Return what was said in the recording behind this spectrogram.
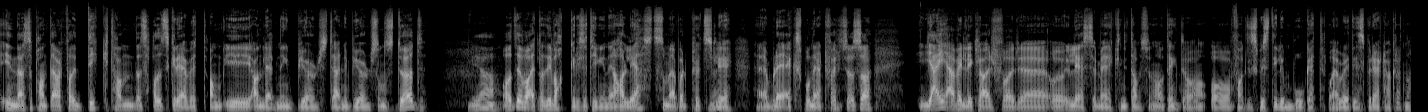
Inni der så fant jeg i hvert fall et dikt han hadde skrevet i anledning Bjørnstjerne Bjørnsons død. Ja. Og det var et av de vakreste tingene jeg har lest, som jeg bare plutselig ja. ble eksponert for. Så, så jeg er veldig klar for uh, å lese mer Knut Hamsun, og tenkte å, å, faktisk bestille en bok etterpå. Jeg ble litt inspirert akkurat nå.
